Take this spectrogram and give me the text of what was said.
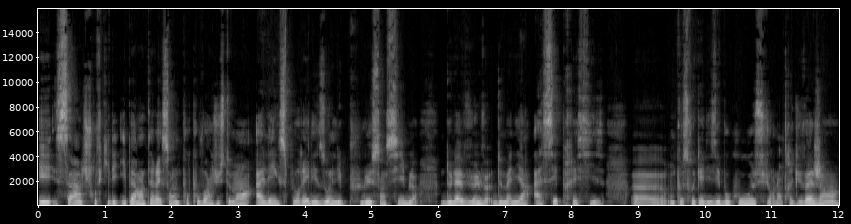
Et ça, je trouve qu'il est hyper intéressant pour pouvoir justement aller explorer les zones les plus sensibles de la vulve de manière assez précise. Euh, on peut se focaliser beaucoup sur l'entrée du vagin,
